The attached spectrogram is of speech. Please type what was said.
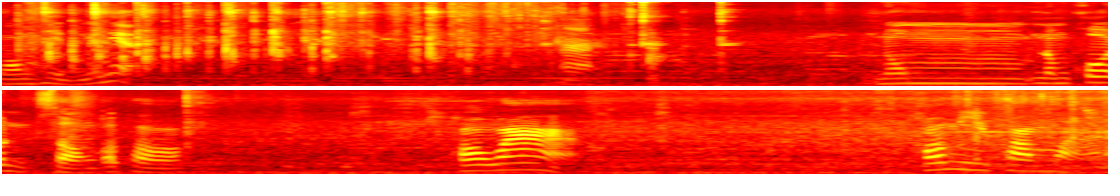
มองเห็นไหมเนี่ย อะ นมนมข้นสองก็พอ เพราะว่าเขามีความหวาน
